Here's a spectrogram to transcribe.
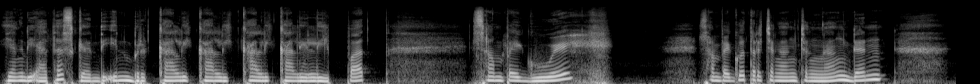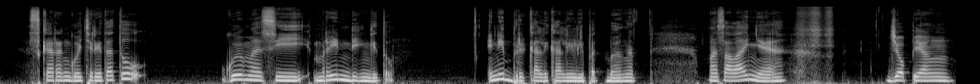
Yang di atas gantiin berkali-kali kali-kali lipat sampai gue sampai gue tercengang-cengang dan sekarang gue cerita tuh gue masih merinding gitu. Ini berkali-kali lipat banget. Masalahnya job yang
